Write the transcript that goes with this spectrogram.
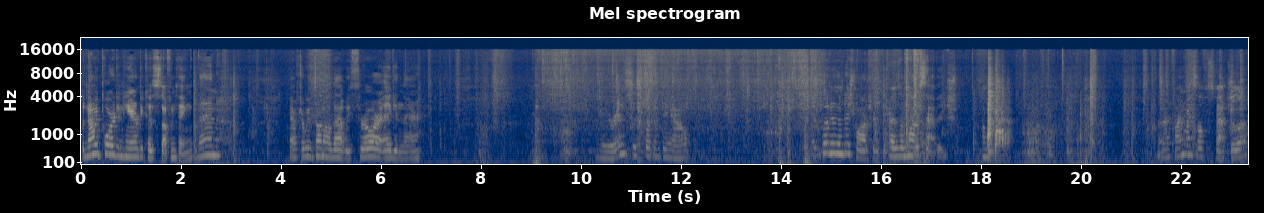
But now we pour it in here because stuff and things. And then, after we've done all that, we throw our egg in there. And we rinse this fucking thing out. And put it in the dishwasher because I'm not a savage. Okay. Then I find myself a spatula.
